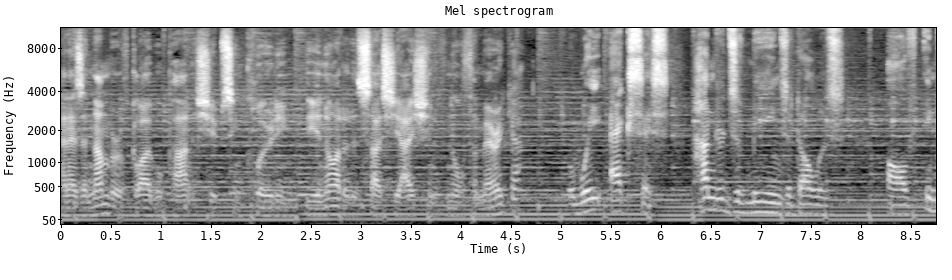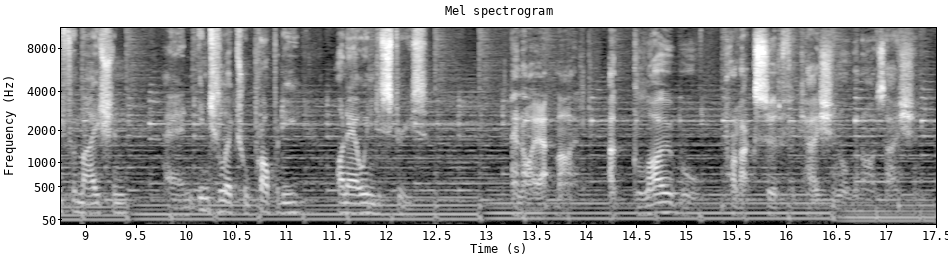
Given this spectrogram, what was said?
and has a number of global partnerships including the United Association of North America. We access hundreds of millions of dollars of information and intellectual property on our industries. And IAPMO, a global product certification organisation.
